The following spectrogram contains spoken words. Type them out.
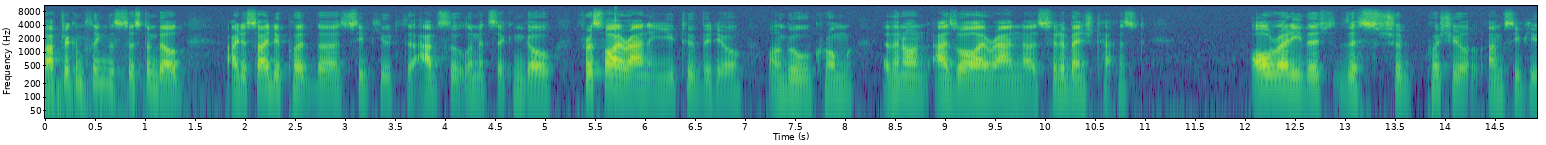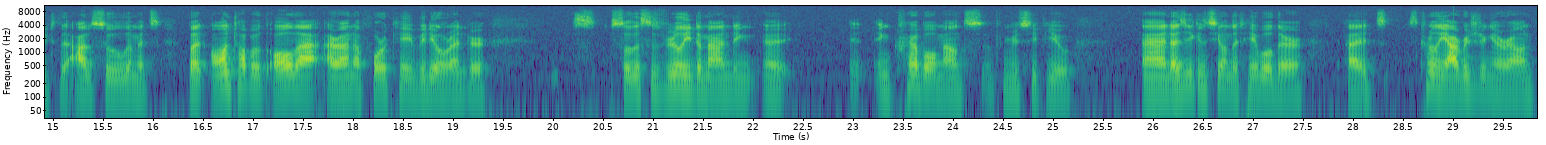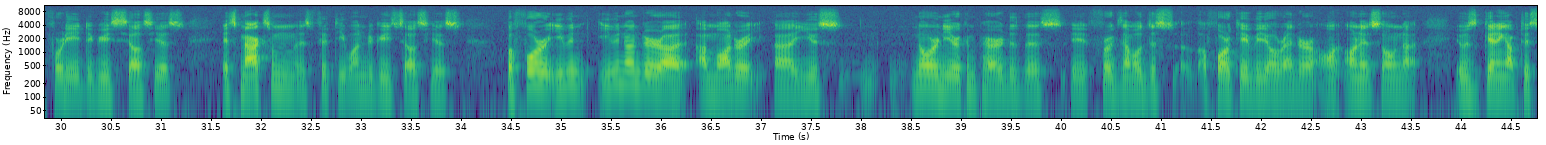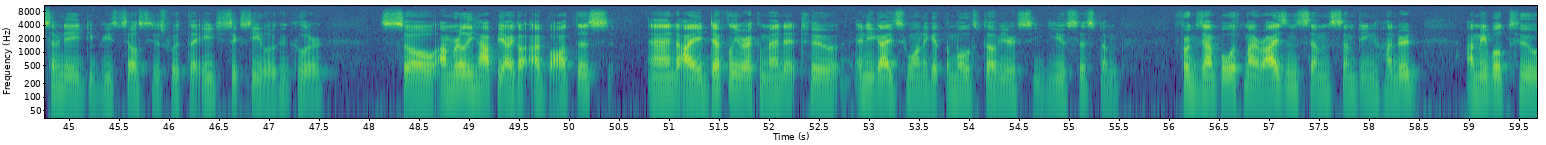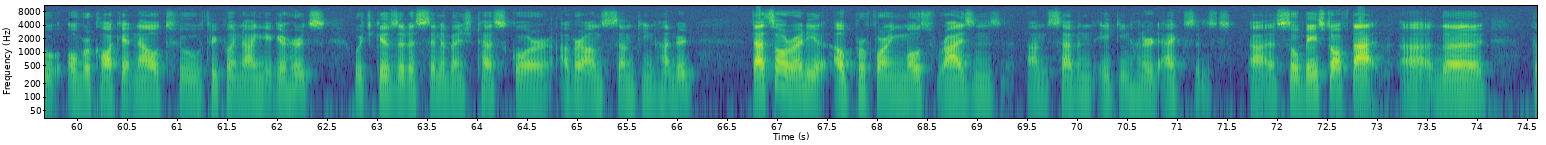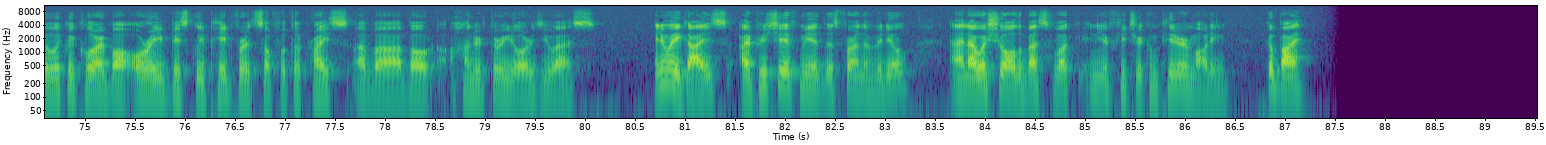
So after completing the system build, I decided to put the CPU to the absolute limits it can go. First of all, I ran a YouTube video on Google Chrome, and then on as well I ran a Cinebench test. Already this this should push your um, CPU to the absolute limits, but on top of all that, I ran a 4K video render. So this is really demanding uh, incredible amounts from your CPU. And as you can see on the table there, uh, it's it's currently averaging around 48 degrees Celsius. Its maximum is 51 degrees Celsius. Before, even even under uh, a moderate uh, use, nowhere near compared to this. It, for example, just a 4K video render on, on its own, uh, it was getting up to 78 degrees Celsius with the H60 liquid cooler. So I'm really happy I got I bought this, and I definitely recommend it to any guys who want to get the most of your CPU system. For example, with my Ryzen 7 1700, I'm able to overclock it now to 3.9 gigahertz, which gives it a Cinebench test score of around 1700. That's already outperforming most Ryzen um, 7 1800Xs. Uh, so based off that, uh, the the liquid cooler I bought already basically paid for itself with a price of uh, about $130 US. Anyway guys, I appreciate if you made it this far in the video, and I wish you all the best luck in your future computer modding. Goodbye.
